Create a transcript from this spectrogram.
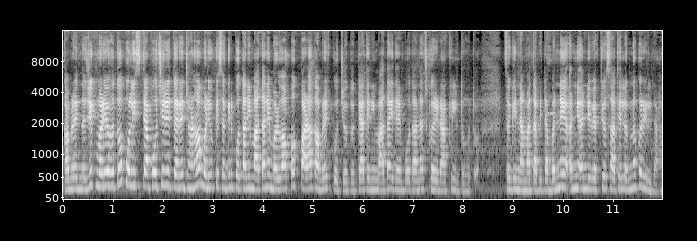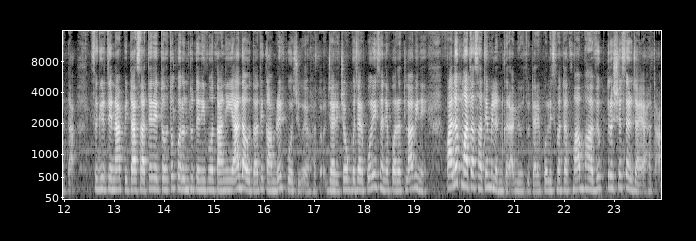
કામરેજ નજીક મળ્યો હતો, પોલીસ ત્યાં પહોંચી ત્યારે જાણવા મળ્યું કે સગીર પોતાની માતાને મળવા પગપાળા કામરેજ પહોંચ્યો હતો. ત્યાં તેની માતાએ તેને પોતાના જ ઘરે રાખી લીધો હતો. સગીરના માતા પિતા બંને અન્ય અન્ય વ્યક્તિઓ સાથે લગ્ન કરી લીધા હતા. સગીર તેના પિતા સાથે રહેતો હતો, પરંતુ તેની પોતાની યાદ આવતા તે કામરેજ પહોંચી ગયો હતો. જ્યારે ચોક બજાર પોલીસ અને પરત લાવીને પાલક માતા સાથે મિલન કરાવ્યું હતું, ત્યારે પોલીસ મથકમાં ભાવ્યુક દ્રશ્ય સર્જાયા હતા.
